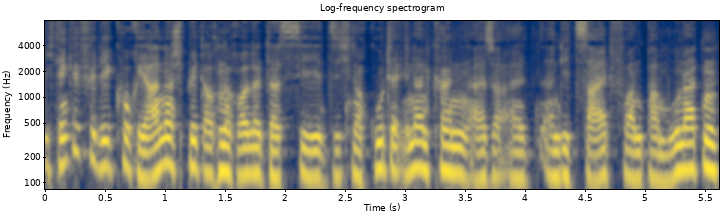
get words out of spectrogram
Ich denke, für die Koreaner spielt auch eine Rolle, dass sie sich noch gut erinnern können, also an die Zeit vor ein paar Monaten,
